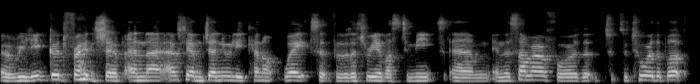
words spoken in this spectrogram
a really good friendship. And actually, I'm genuinely cannot wait to, for the three of us to meet um, in the summer for the to, to tour the book.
